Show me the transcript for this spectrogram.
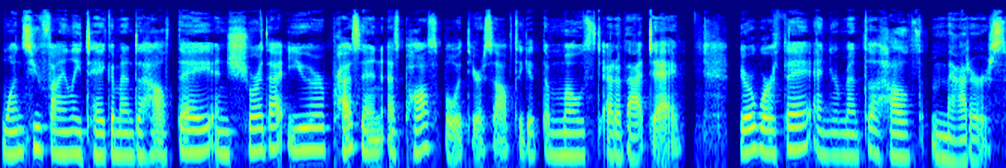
Once you finally take a mental health day, ensure that you're present as possible with yourself to get the most out of that day. You're worth it, and your mental health matters.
